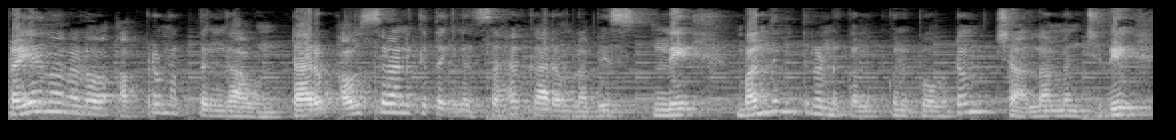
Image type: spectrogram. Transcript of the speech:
ప్రయాణాలలో అప్రమత్తంగా ఉంటారు. అవసరానికి తగిన సహకారం లభిస్తుంది. బంధుమిత్రులను కలుపుకొని పోవటం చాలా మంచిది.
